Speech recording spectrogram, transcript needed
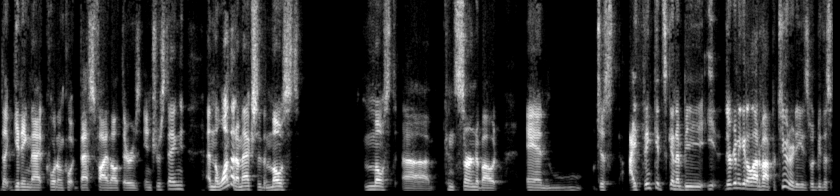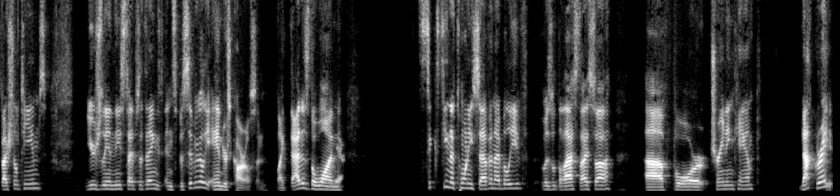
that getting that quote unquote best five out there is interesting. And the one that I'm actually the most most uh concerned about and just I think it's going to be they're going to get a lot of opportunities would be the special teams usually in these types of things and specifically Anders Carlson. Like that is the one yeah. 16 to 27 I believe was what the last I saw uh for training camp. Not great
